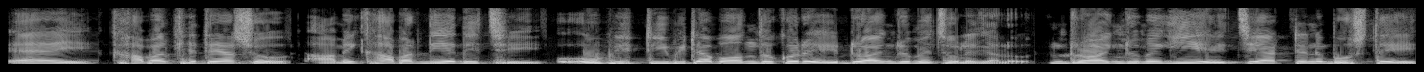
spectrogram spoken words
এই, খাবার খেতে আসো। আমি খাবার দিয়ে দিচ্ছি। অভি টিভিটা বন্ধ করে ড্রয়িং রুমে চলে গেল। ড্রয়িং রুমে গিয়ে চেয়ার টেনে বসতে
